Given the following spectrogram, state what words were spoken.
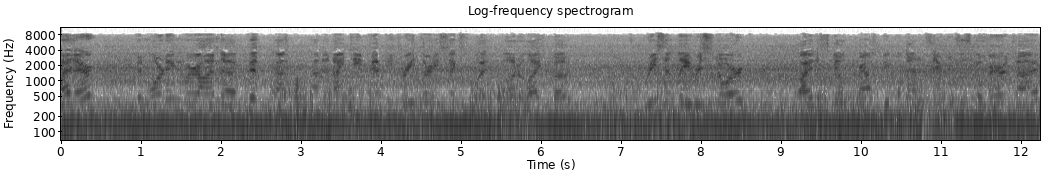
Hi there. Good morning. We're on the uh, on a 1953 36 foot motor lifeboat, recently restored by the skilled craftspeople down at San Francisco Maritime.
